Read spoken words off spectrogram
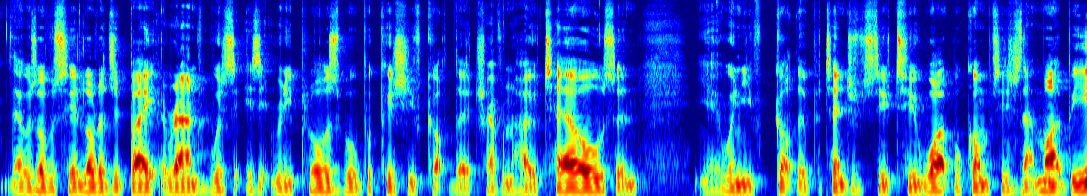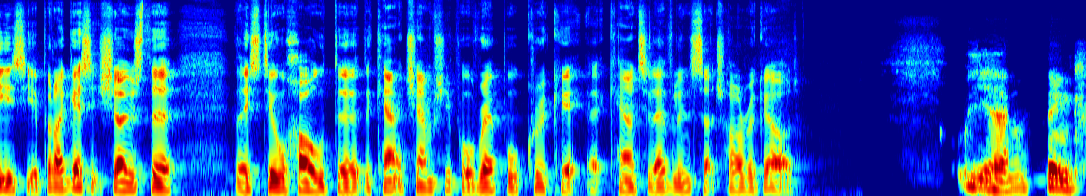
There was obviously a lot of debate around was is it really plausible because you've got the travel and hotels and you know, when you've got the potential to do two white ball competitions that might be easier. But I guess it shows that they still hold the, the county championship or red ball cricket at county level in such high regard. Yeah, I think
